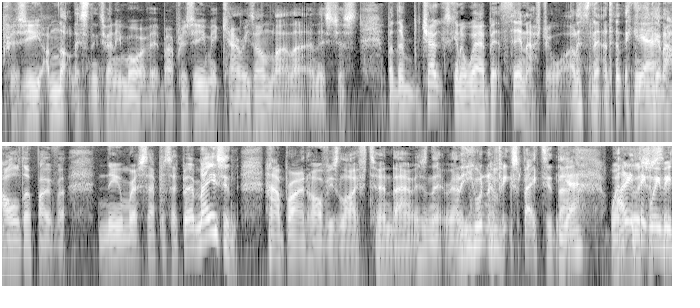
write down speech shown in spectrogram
presume, I'm not listening to any more of it, but I presume it carries on like that. And it's just, but the joke's going to wear a bit thin after a while, isn't it? I don't think Yeah. it's going to hold up over numerous episodes. But amazing how Brian Harvey's life turned out, isn't it, really? You wouldn't have expected that. Yeah. when I didn't think we'd be a-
